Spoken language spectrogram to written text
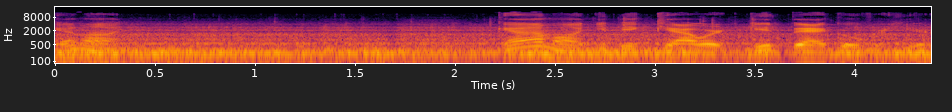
Come on. Come on, you big coward. Get back over here.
